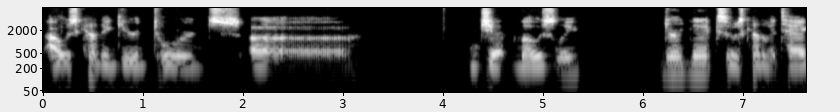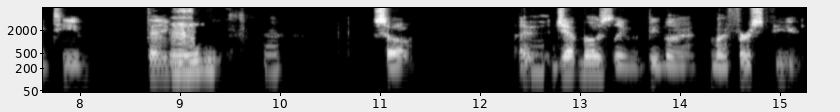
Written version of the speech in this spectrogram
I was kind of geared towards uh Jet Mosley during that because it was kind of a tag team thing. Mhm. So I, Jet Mosley would be my my first feud.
